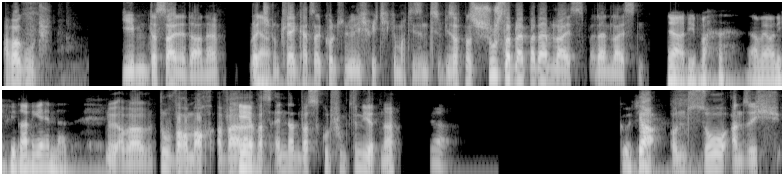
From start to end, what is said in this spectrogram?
Aber gut. Jedem das seine da, ne? Ratchet Ja. und Clank hat's halt kontinuierlich richtig gemacht. Die sind, wie sagt man, Schuster bleibt bei deinem Leist, bei deinen Leisten. Ja, die haben ja auch nicht viel dran geändert. Nö, aber du, warum auch Eben. was ändern, was gut funktioniert, ne? Ja. Gut. Ja, und so an sich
